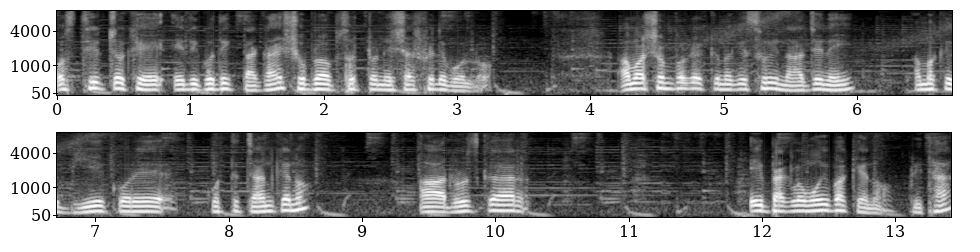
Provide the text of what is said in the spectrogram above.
অস্থির চোখে এদিক ওদিক তাকায় শুভ্রব ছোট্ট নিঃশ্বাস ফেলে বলল, আমার সম্পর্কে কোনো কিছুই না জেনেই আমাকে বিয়ে করে, করতে চান কেন? আর রোজগার এই পাগলাময় বা কেন, পৃথা?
